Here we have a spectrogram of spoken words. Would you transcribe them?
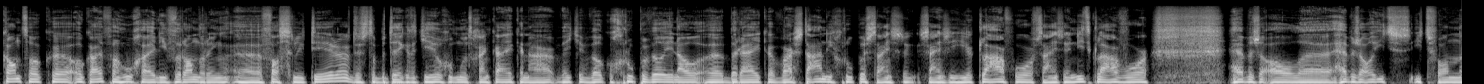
kant ook, eh, ook uit. Van hoe ga je die verandering eh, faciliteren. Dus dat betekent dat je heel goed moet gaan kijken naar, weet je, welke groepen wil je nou bereiken? Waar staan die groepen? Zijn ze, zijn ze hier klaar voor of zijn ze er niet klaar voor? Hebben ze al, hebben ze al iets, iets van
